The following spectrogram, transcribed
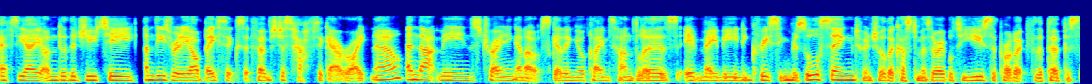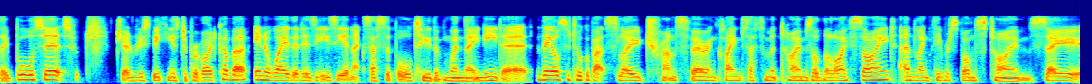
FCA under the duty. And these really are basics that firms just have to get right now. And that means training and upskilling your claims handlers. It may mean increasing resourcing to ensure that customers are able to use the product for the purpose they bought it, which generally speaking is to provide cover in a way that is easy and accessible to them when they need it. They also talk about slow transfer and claim settlement times on the life side and lengthy response times. So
